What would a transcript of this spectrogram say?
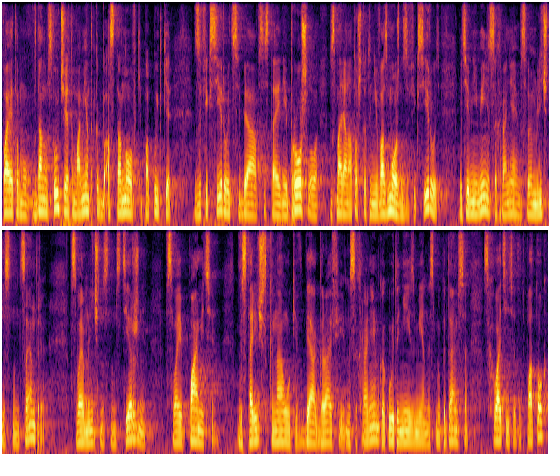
Поэтому в данном случае это момент как бы остановки, попытки зафиксировать себя в состоянии прошлого, несмотря на то, что это невозможно зафиксировать, мы тем не менее сохраняем в своем личностном центре, в своем личностном стержне, в своей памяти – в исторической науке, в биографии мы сохраняем какую-то неизменность, мы пытаемся схватить этот поток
